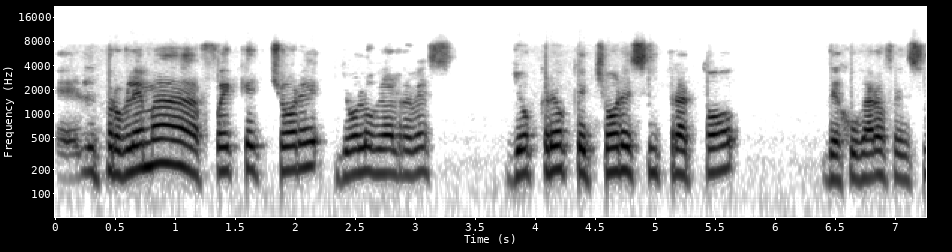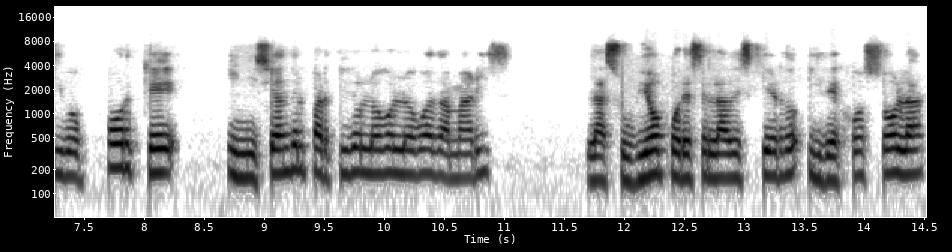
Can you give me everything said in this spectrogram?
el problema fue que Chore, yo lo veo al revés. Yo creo que Chore sí trató de jugar ofensivo porque iniciando el partido, luego, luego a Damaris la subió por ese lado izquierdo y dejó sola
